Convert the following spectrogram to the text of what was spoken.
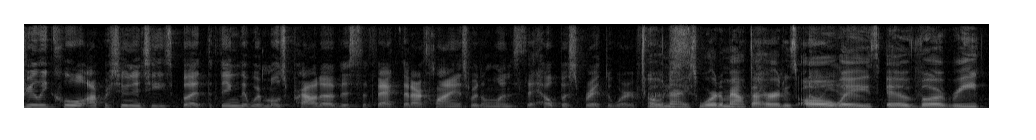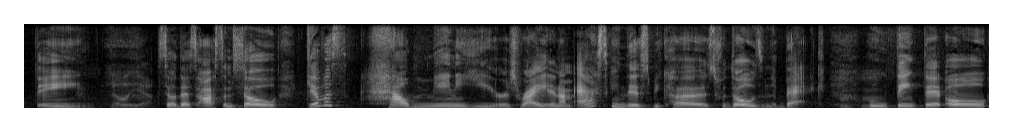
really cool opportunities. But the thing that we're most proud of is the fact that our clients were the ones that help us spread the word. Oh, first. Oh, nice word of mouth. I heard is oh, always yeah. everything. Oh yeah. So that's awesome. So give us how many years, right? And I'm asking this because for those in the back mm-hmm. who think that, oh,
